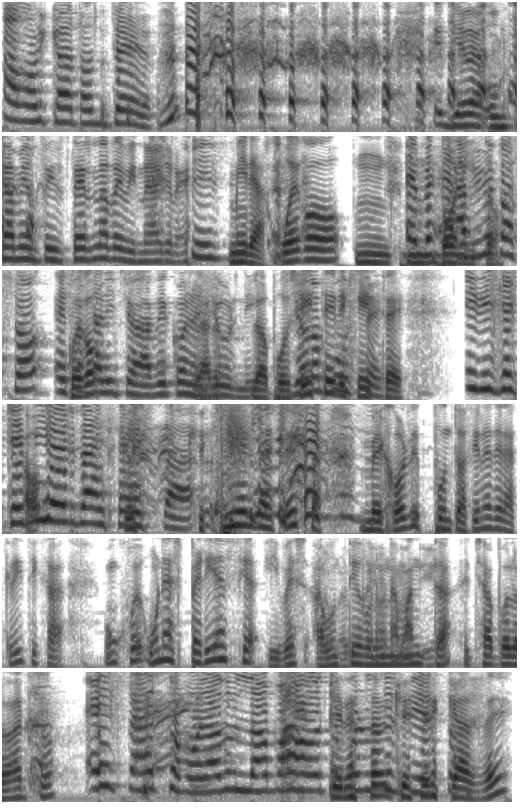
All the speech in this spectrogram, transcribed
Ha volcado tontero. Lleva un camión cisterna de vinagre. Sí, sí. Mira, juego mm, En ve- A mí me bonito. pasó eso Juego- que ha dicho Javi con el Claro, Journey. lo pusiste y puse dijiste, Y dije, ¿qué Oh. mierda es esta? ¿Qué mierda es esta? Mejores puntuaciones de la crítica. Un juego, una experiencia. Y ves a un tío con una manta hecha por lo harto. Exacto, volado un lado para otro Que no por un sabe qué tiene desierto. que hacer.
